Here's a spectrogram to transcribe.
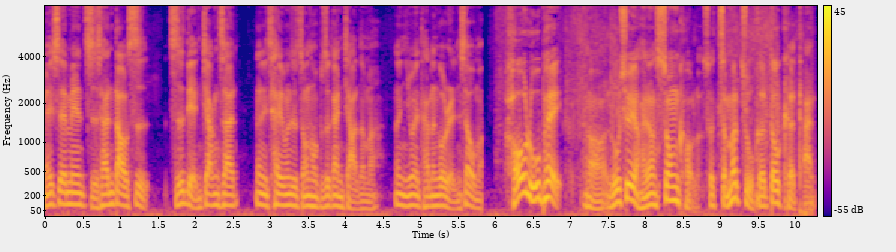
没事那边指三道四指点江山，那你蔡英文这总统不是干假的吗？那你认为他能够忍受吗？侯卢佩啊，卢秀燕好像松口了，说怎么组合都可谈。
